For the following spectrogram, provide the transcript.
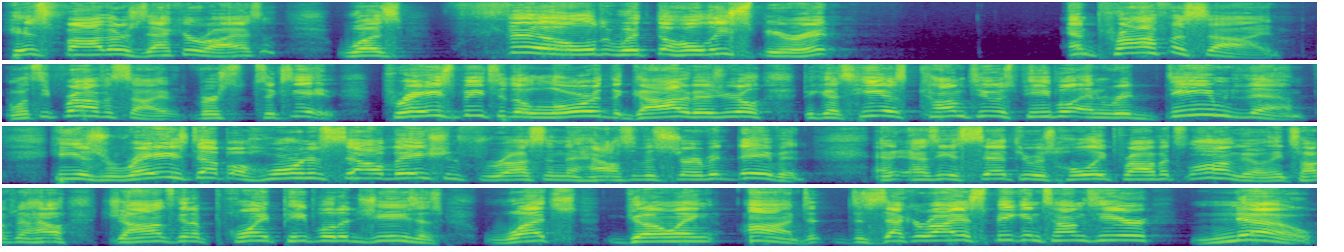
His father, Zechariah, was filled with the Holy Spirit and prophesied. And what's he prophesied? Verse 68 Praise be to the Lord, the God of Israel, because he has come to his people and redeemed them. He has raised up a horn of salvation for us in the house of his servant David. And as he has said through his holy prophets long ago, and he talks about how John's going to point people to Jesus. What's going on? Does Zechariah speak in tongues here? No.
